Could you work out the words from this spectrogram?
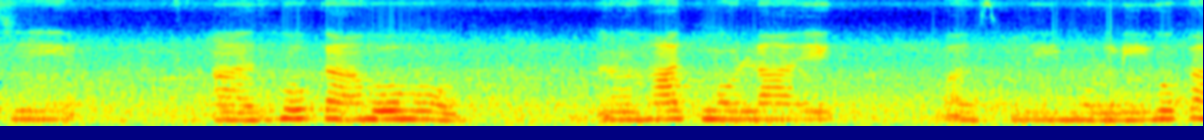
जी आज हो का हो हो अं, हात मोडला एक पासली मोडली. हो का?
